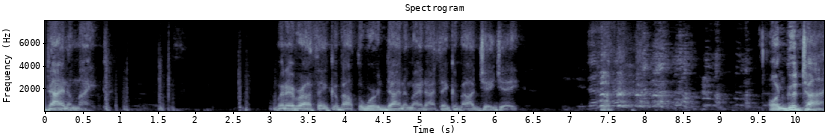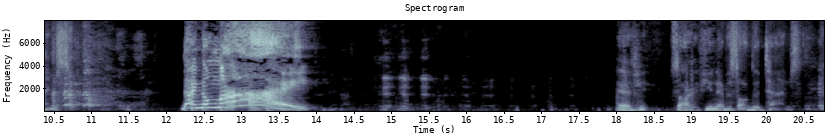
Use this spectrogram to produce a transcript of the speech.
dynamite. Whenever I think about the word dynamite, I think about JJ. On good times. Dynamite! If you, sorry if you never saw good times.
